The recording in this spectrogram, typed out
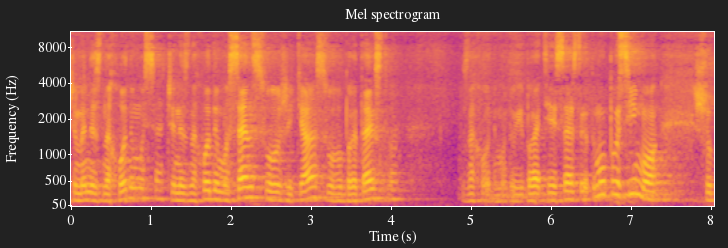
чи ми не знаходимося, чи не знаходимо сенс свого життя, свого братерства? Знаходимо, дорогі браті і сестри. Тому просімо, щоб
